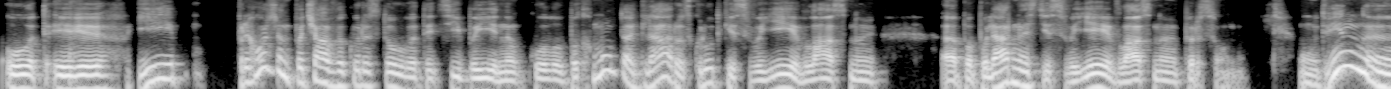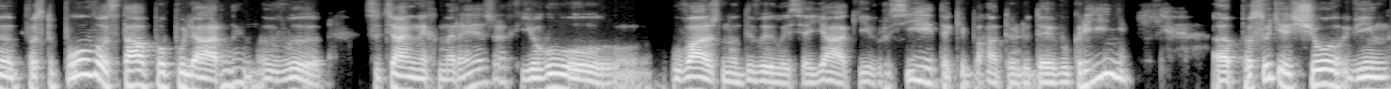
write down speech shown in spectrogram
От, і, і Пригожин почав використовувати ці бої навколо Бахмута для розкрутки своєї власної популярності, своєї власної персони. От, він е, поступово став популярним в соціальних мережах, його уважно дивилися як і в Росії, так і багато людей в Україні. Е, По суті, що він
